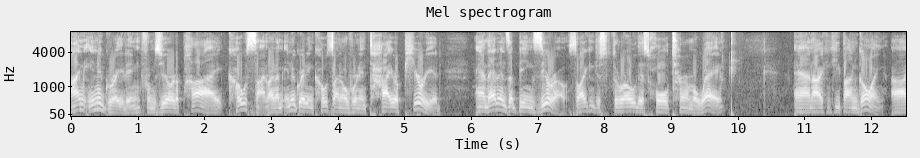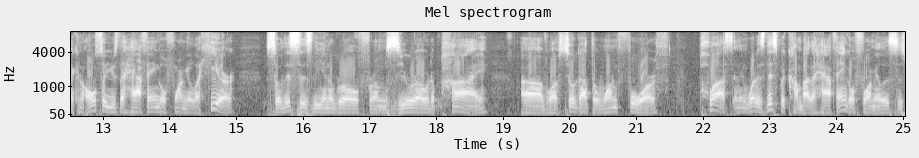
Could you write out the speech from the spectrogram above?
I'm integrating from 0 to pi cosine, right? I'm integrating cosine over an entire period and that ends up being zero. So I can just throw this whole term away and I can keep on going. Uh, I can also use the half angle formula here. So this is the integral from 0 to pi of, well, I've still got the 1 fourth plus, and then what does this become by the half angle formula? This is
